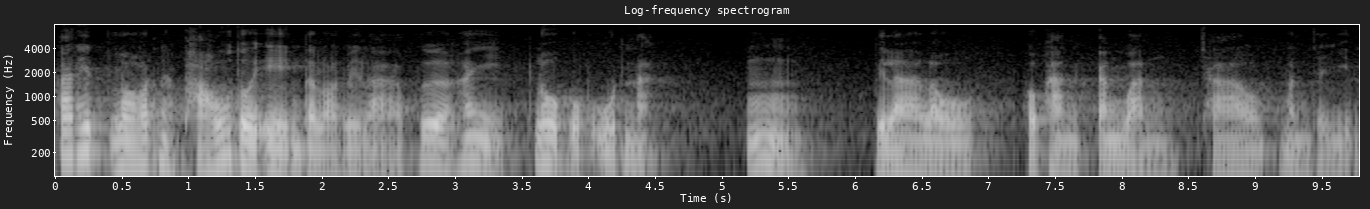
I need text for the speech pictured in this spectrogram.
พระอาทิตย์ร้อนเนี่ยเผาตัวเองตลอดเวลาเพื่อให้โลกอบอุ่นน่ะ อืม เวลาเราพอผ่านกลางวัน ช้ามันจะหยิน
